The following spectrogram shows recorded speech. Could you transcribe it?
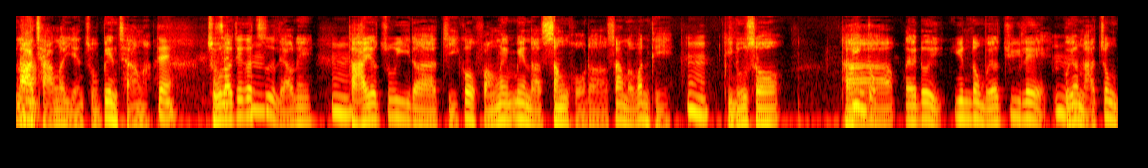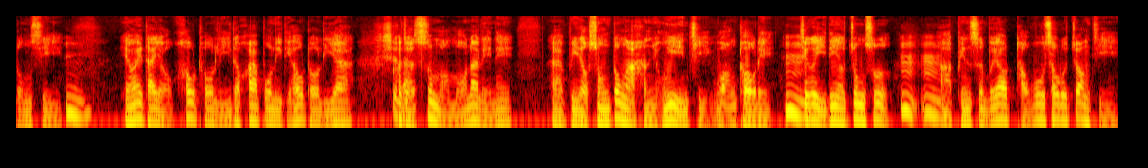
拉啊长了，眼轴变长了。对，除了这个治疗呢，嗯。他还要注意的几个方面的生活的上的问题，嗯。比如说，他哎对运动不要剧烈，嗯。不要拿重东西，嗯，因为他有后脱离的话，玻璃体后脱离啊，或者视网膜那里呢，呃比较松动啊，很容易引起网脱的，嗯。这个一定要重视。嗯嗯。啊，平时不要头部受到撞击。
